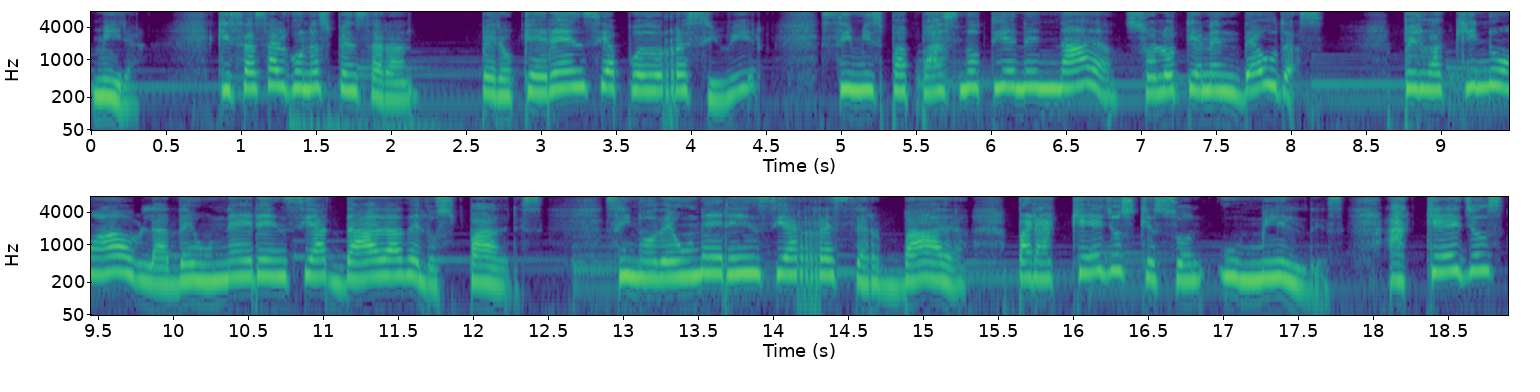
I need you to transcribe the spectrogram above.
Mira, Quizás algunas pensarán, pero ¿qué herencia puedo recibir si mis papás no tienen nada, solo tienen deudas? Pero aquí no habla de una herencia dada de los padres, sino de una herencia reservada para aquellos que son humildes, aquellos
